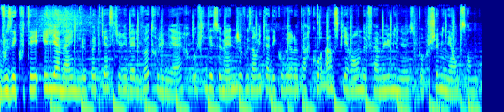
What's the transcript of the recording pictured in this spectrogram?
Vous écoutez Elia Mind, le podcast qui révèle votre lumière. Au fil des semaines, je vous invite à découvrir le parcours inspirant de femmes lumineuses pour cheminer ensemble.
